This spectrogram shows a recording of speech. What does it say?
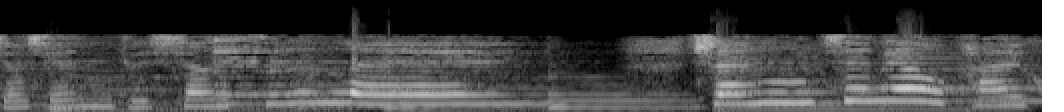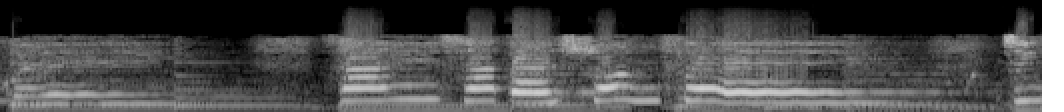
角衔颗相思泪。山间鸟徘徊，彩霞伴双飞。惊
